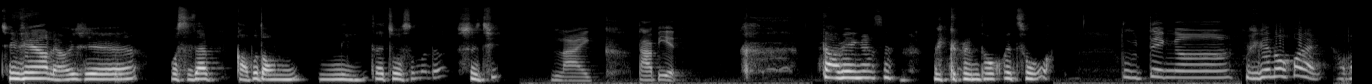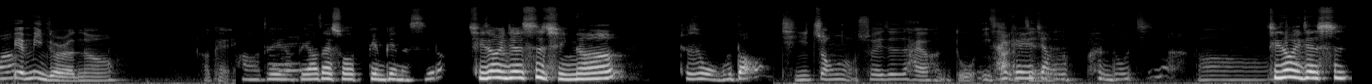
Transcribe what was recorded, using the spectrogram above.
今天要聊一些我实在搞不懂你在做什么的事情。Like 大便。大便应该是每个人都会做。不一定啊，每个人都会，好吗？便秘的人呢？OK，好，这个不要再说便便的事了。其中一件事情呢，就是我不懂。其中哦，所以就是还有很多，你才可以讲很多集啊。哦，其中一件事，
